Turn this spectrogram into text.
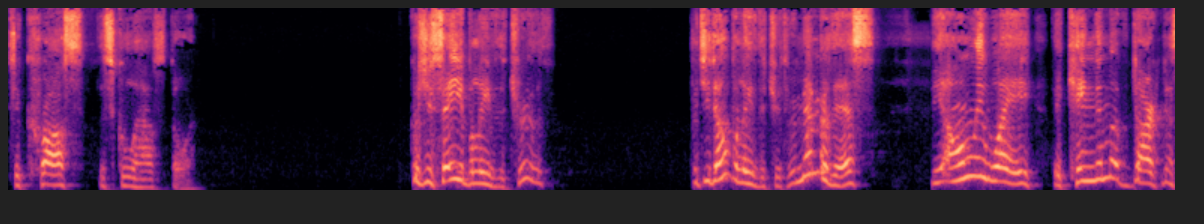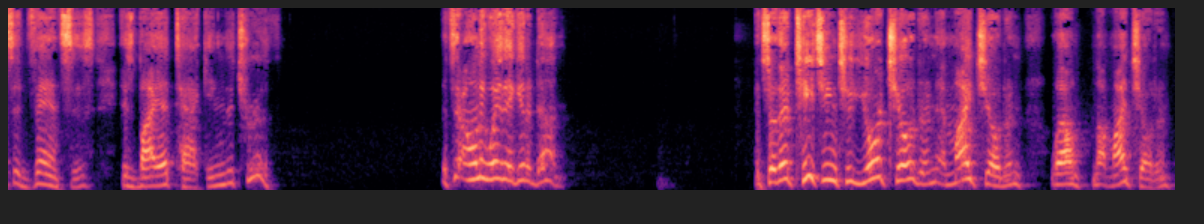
to cross the schoolhouse door? Because you say you believe the truth, but you don't believe the truth. Remember this the only way the kingdom of darkness advances is by attacking the truth. It's the only way they get it done. And so they're teaching to your children and my children, well, not my children,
